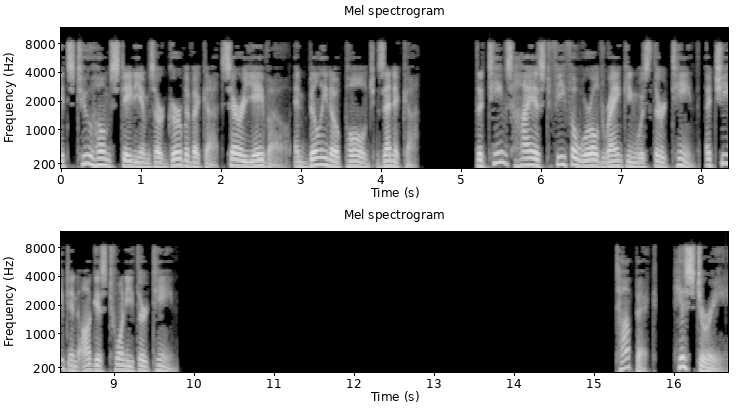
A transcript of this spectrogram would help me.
Its two home stadiums are Grbavica Sarajevo and Bilino Polje Zenica. The team's highest FIFA World Ranking was 13th, achieved in August 2013. History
